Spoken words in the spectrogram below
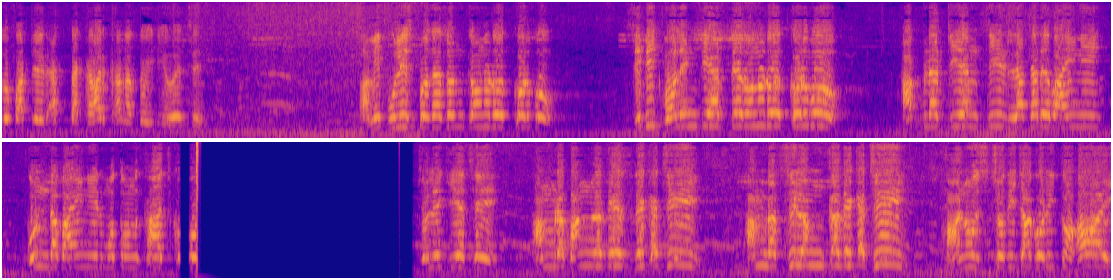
লোপাটের একটা কারখানা তৈরি হয়েছে। আমি পুলিশ প্রশাসনকে অনুরোধ করব সিভিক ভলেন্টিয়ারদের অনুরোধ করব, আপনার টিএমসির লাচারে বাহিনী, গুন্ডা বাহিনীর মতন কাজ চলে গিয়েছে। আমরা বাংলাদেশ দেখেছি, আমরা শ্রীলঙ্কা দেখেছি। মানুষ যদি জাগরিত হয়,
